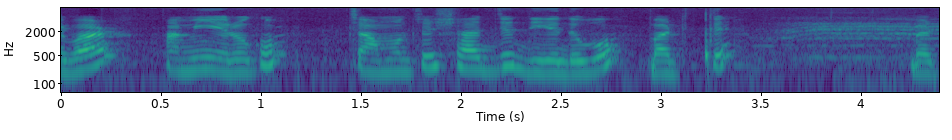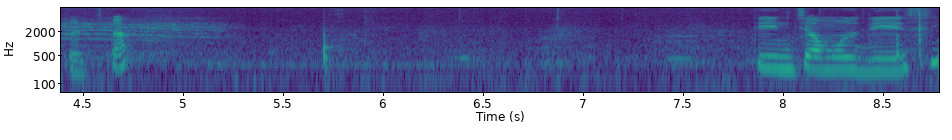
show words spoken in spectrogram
এবার আমি এরকম চামচের সাহায্যে দিয়ে দেবো বাটিতে, ব্যাটারটা। তিন চামচ দিয়েছি।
